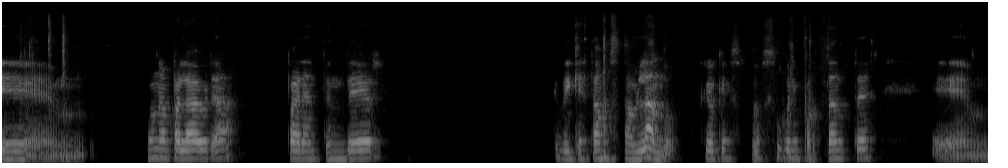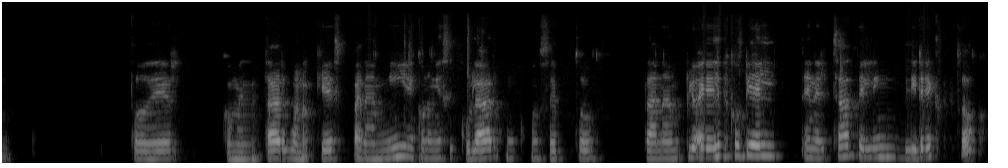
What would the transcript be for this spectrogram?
Em, una palabra para entender de qué estamos hablando. Creo que es súper importante em, poder comentar, bueno, qué es para mí economía circular, un concepto tan amplio. Ahí les copié en el chat el link directo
